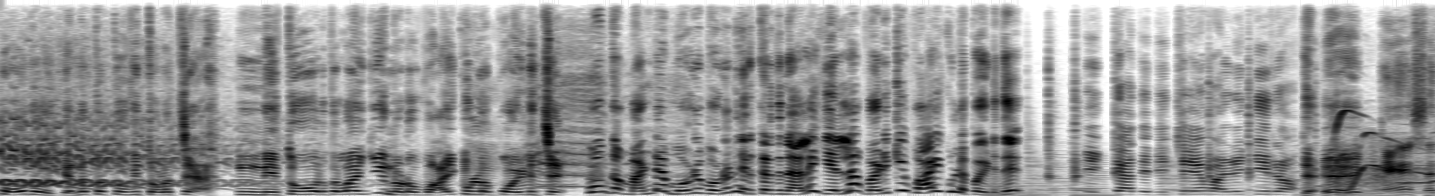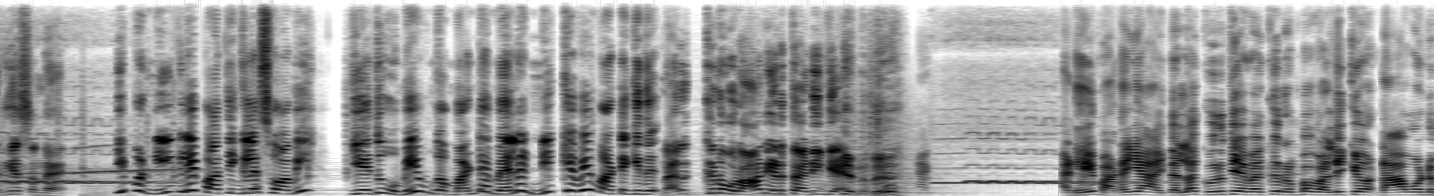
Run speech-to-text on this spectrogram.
போதும். என்னத்த தூவி தொலைச்ச? நீ தூவுறதெல்லாம் என்னோட வாய்க்குள்ள போயிடுச்சு. உங்க மண்டை முழு முழுன்னு இருக்கிறதுனால எல்லாம் வழுக்கி வாய்க்குள்ள போயிடுது. நிக்காது. நிச்சயம் ஏ, சரியா சொன்னேன் இப்போ நீங்களே பாத்தீங்களா சுவாமி? எதுவுமே உங்க மண்டை மேல நிக்கவே மாட்டேங்குது. நறுக்குன்னு ஒரு ஆணி எடுத்து அடிங்க. என்னது? அடே மடையா இதெல்லாம் குருதேவருக்கு ரொம்ப வலிக்கும். நான் ஒண்ணு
